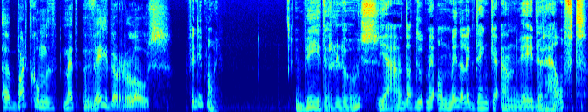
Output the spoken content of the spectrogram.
Eh, Bart komt met wederloos. Vind ik mooi. Wederloos? Ja, dat doet mij onmiddellijk denken aan wederhelft.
